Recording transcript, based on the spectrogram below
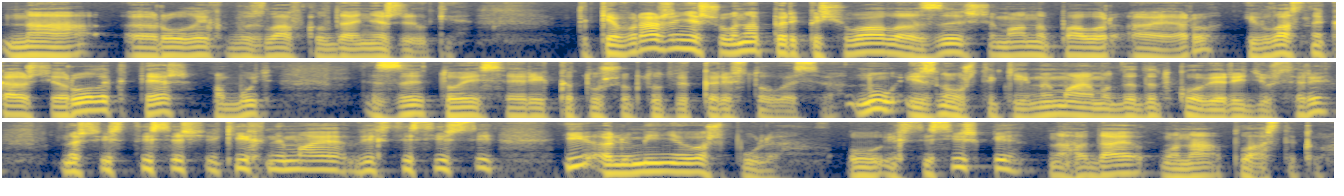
на ролик вузла вкладання жилки. Таке враження, що вона перекочувала з Shimano Power Aero. І, власне кажучи, ролик теж, мабуть, з тої серії катушок тут використовується. Ну і знову ж таки, ми маємо додаткові редюсери на 6 тисяч, яких немає в XTC, і алюмінієва шпуля. У XTC, нагадаю, вона пластикова.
